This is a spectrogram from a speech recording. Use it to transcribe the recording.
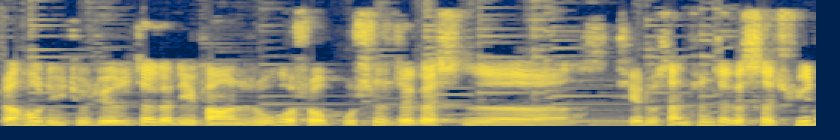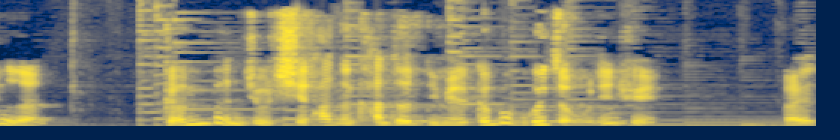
然后你就觉得这个地方，如果说不是这个是铁路山村这个社区的人，根本就其他人看这里面根本不会走进去，哎，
